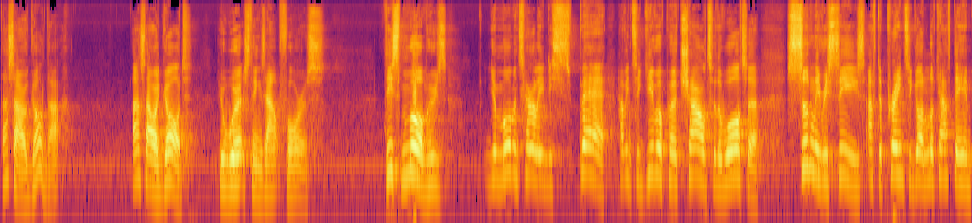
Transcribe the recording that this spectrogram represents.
That's our God, that. That's our God who works things out for us. This mum who's you're momentarily in despair, having to give up her child to the water, suddenly receives, after praying to God, look after him,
